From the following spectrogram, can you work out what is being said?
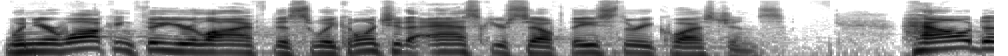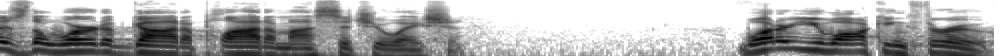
When you're walking through your life this week, I want you to ask yourself these three questions How does the Word of God apply to my situation? What are you walking through?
